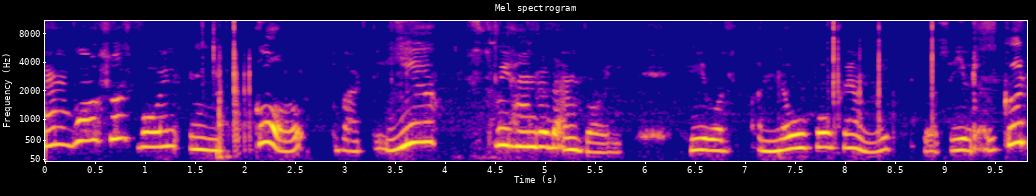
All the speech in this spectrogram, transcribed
Ambrose was born in Gaul about the year 340. He was a noble family. He received a good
